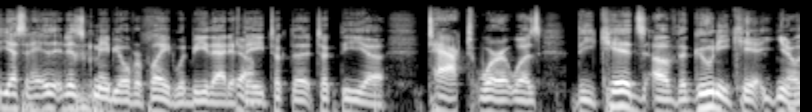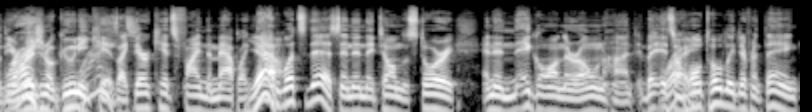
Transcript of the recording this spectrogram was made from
yes, it it is maybe overplayed. Would be that if Yeah. they took the took the uh, tact where it was the kids of the Goonie kid, you know, the Right, original Goonie right. kids, like their kids find the map, like, Yeah. Dad, what's this? And then they tell them the story, and then they go on their own hunt. But it's Right. a whole totally different thing.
